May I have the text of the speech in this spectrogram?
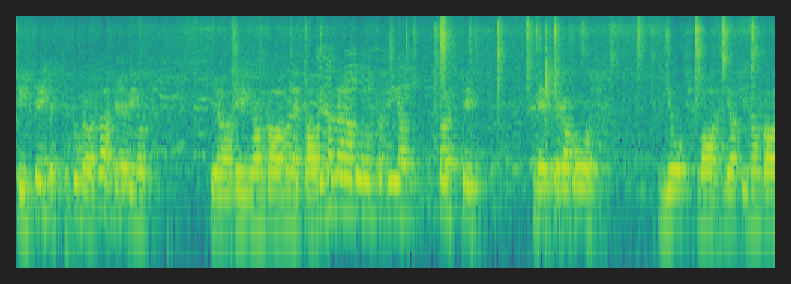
siin teistest tugevalt lahti rebinud ja siin on ka mõned daamid on täna tulnud ka siia starti meestega koos jooksma ja siin on ka,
